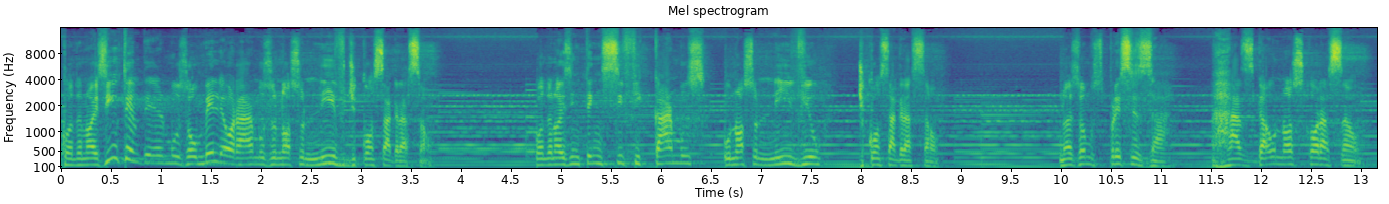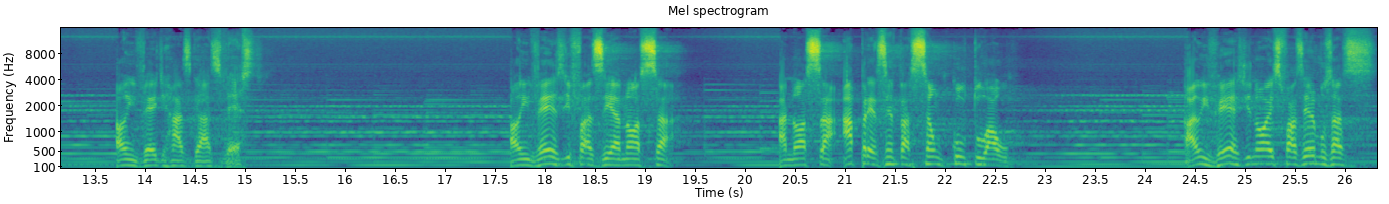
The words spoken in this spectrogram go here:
quando nós entendermos ou melhorarmos o nosso nível de consagração, quando nós intensificarmos o nosso nível de consagração nós vamos precisar rasgar o nosso coração, ao invés de rasgar as vestes. Ao invés de fazer a nossa a nossa apresentação cultural, ao invés de nós fazermos as,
